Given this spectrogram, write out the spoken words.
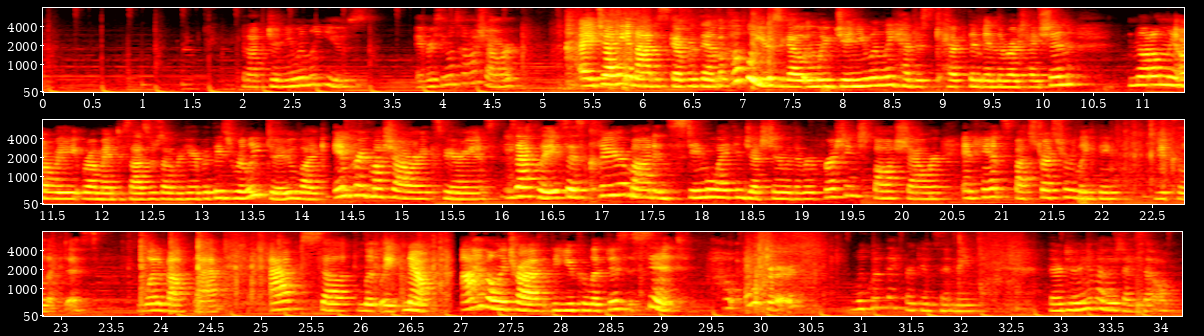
that I've genuinely use every single time I shower. AJ and I discovered them a couple years ago and we genuinely have just kept them in the rotation. Not only are we romanticizers over here, but these really do like improve my showering experience. Exactly, it says clear your mind and steam away congestion with a refreshing spa shower enhanced by stress relieving eucalyptus. What about that? Absolutely. Now, I have only tried the eucalyptus scent. However, look what they freaking sent me. They're doing a Mother's Day sale.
